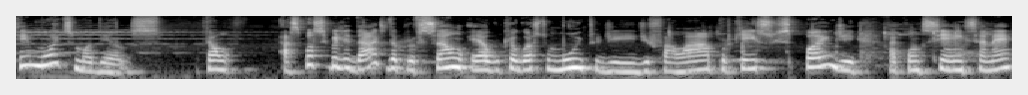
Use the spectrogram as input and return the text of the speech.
Tem muitos modelos. Então, as possibilidades da profissão é algo que eu gosto muito de, de falar, porque isso expande a consciência, né?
